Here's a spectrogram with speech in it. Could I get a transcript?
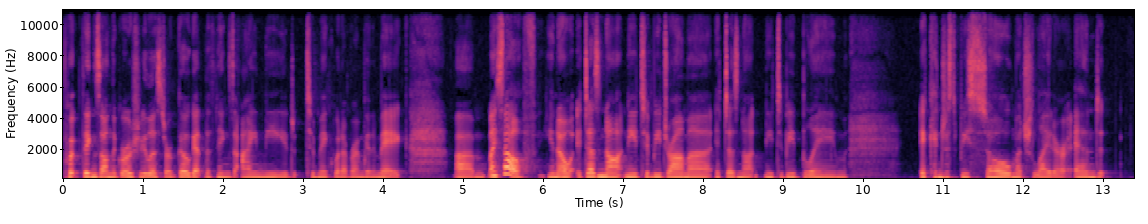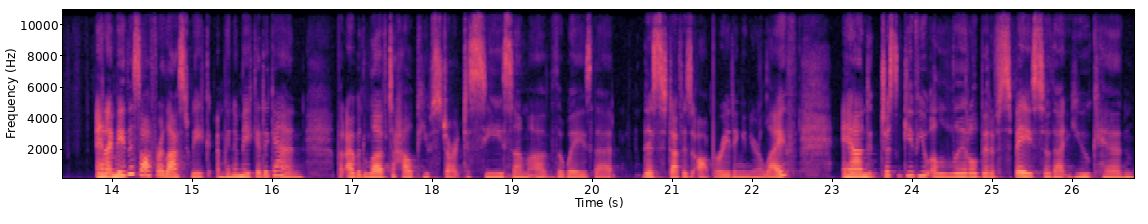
put things on the grocery list or go get the things I need to make whatever I'm going to make. Um, myself, you know, it does not need to be drama. It does not need to be blame. It can just be so much lighter. And and I made this offer last week. I'm going to make it again. But I would love to help you start to see some of the ways that this stuff is operating in your life and just give you a little bit of space so that you can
